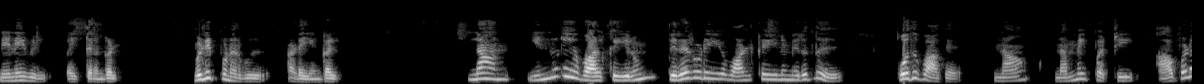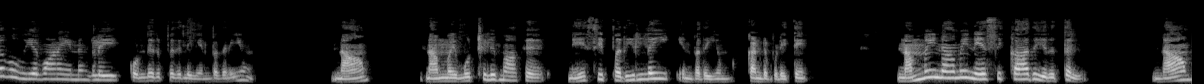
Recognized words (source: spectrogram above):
நினைவில் வைத்திருங்கள். விழிப்புணர்வு அடையுங்கள். நான் என்னுடைய வாழ்க்கையிலும் பிறருடைய வாழ்க்கையிலும் இருந்து பொதுவாக நாம் நம்மை பற்றி அவ்வளவு உயர்வான எண்ணங்களை கொண்டிருப்பதில்லை என்பதனையும் நாம் நம்மை முற்றிலுமாக நேசிப்பதில்லை என்பதையும் கண்டுபிடித்தேன். நம்மை நாமே நேசிக்காது இருத்தல் நாம்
